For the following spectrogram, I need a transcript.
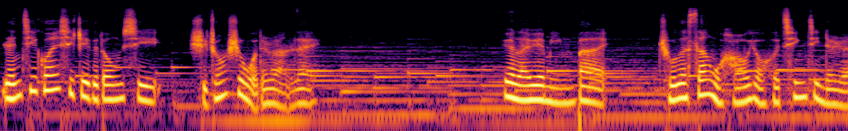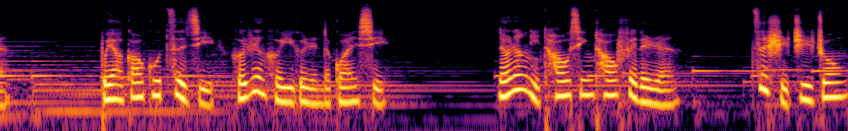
人际关系这个东西，始终是我的软肋。越来越明白，除了三五好友和亲近的人，不要高估自己和任何一个人的关系。能让你掏心掏肺的人，自始至终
